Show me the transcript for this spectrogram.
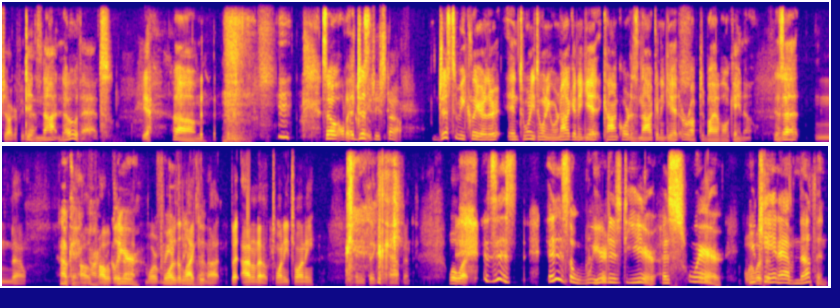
geography. Did mess. not know that. Yeah. Um, so all uh, that just crazy stuff. just to be clear, there in 2020 we're not going to get Concord is not going to get erupted by a volcano. Is that No. okay? All right, probably clear, not. More more than likely one. not. But I don't know. 2020, anything can happen. Well, what? It's just, it is the weirdest year. I swear. What you can't have nothing.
